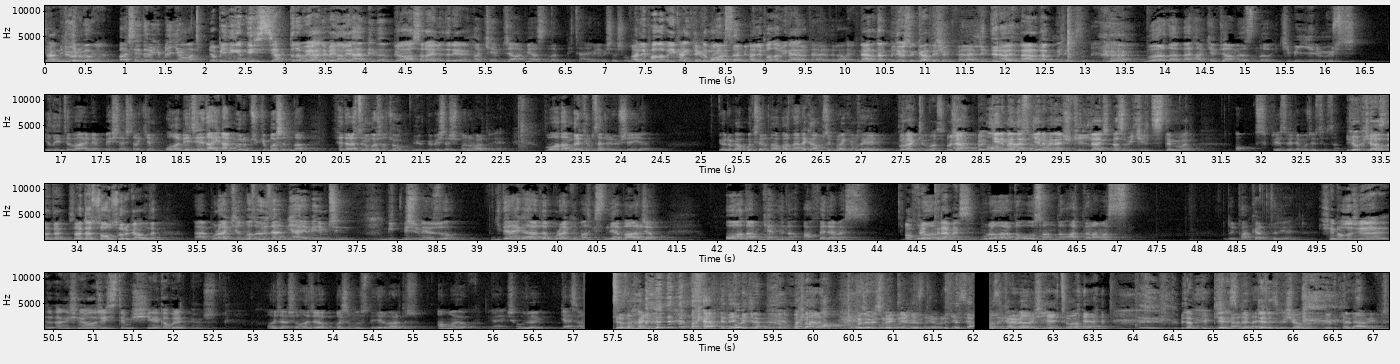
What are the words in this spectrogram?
Ben bilgim diyorum yok. yani. Bak senin demek ki bilgin var. Ya bilgimde hissiyattır bu yani belli. Ben, ben bilmiyorum. Galatasaraylıdır yani. Hakem camiasında bir tane bile Beşiktaş oldu. Ali Palabıyık hangi takımda? Varsa bile. Ali Palabıyık Fener, hangi? Fener'dir abi. Nereden biliyorsun kardeşim? Fenerlidir. Ha, Nereden biliyorsun? Bu arada ben hakem camiasında 2023 yılı itibariyle Beşiktaş'ta hakem olabileceğine daha inanmıyorum çünkü başında federasyonun başında çok büyük bir Beşiktaş düşmanı vardır yani. Bu adam bırakır mı sence öyle bir şeyi ya? Yorum yapmak istedim daha fazla. Nerede kalmıştık? Burak Yılmaz'a gelelim. Burak Yılmaz. Hocam Ha, böyle ondan girmeden sonra- girmeden şu kilidi aç. Nasıl bir kilit sistemi var? O, sürpriz söyleyeyim hoca istiyorsan. Yok yaz zaten. Zaten son soru kaldı. Ha, Burak Yılmaz o yüzden yani benim için bitmiş bir mevzu. Gidene kadar da Burak Yılmaz gitsin diye bağıracağım. O adam kendini affedemez. Affettiremez. Buralar- buralarda olsan da aklanamazsın. Bu da bir pankarttır yani. Şenol Hoca'ya hani Şenol Hoca istemiş. Yine kabul etmiyoruz. Hoca, Şenol Hoca başımın üstünde yeri vardır. Ama yok. Yani Şenol Hoca gelsin o zaman. Bakar mı diye. Hocam- Bakar mı? Hocam hiç beklemiyoruz. Yalnız koymayalım şey tuğla yani. Hocam bipleriz, bipleriz bir şey olmaz. Bipleriz.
